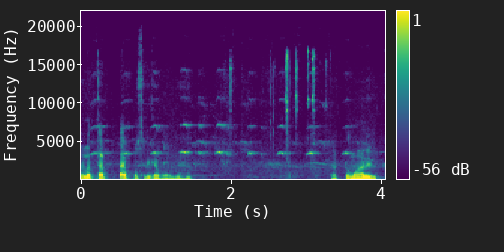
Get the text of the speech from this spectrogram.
நல்லா தட்டாக பூசணிக்காய் பாருங்க. தட்டு மாதிரி இருக்கு.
